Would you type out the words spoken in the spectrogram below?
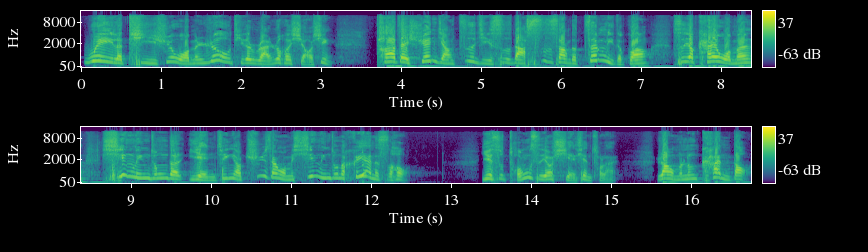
为了体恤我们肉体的软弱和小性，他在宣讲自己是那世上的真理的光，是要开我们心灵中的眼睛，要驱散我们心灵中的黑暗的时候，也是同时要显现出来，让我们能看到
